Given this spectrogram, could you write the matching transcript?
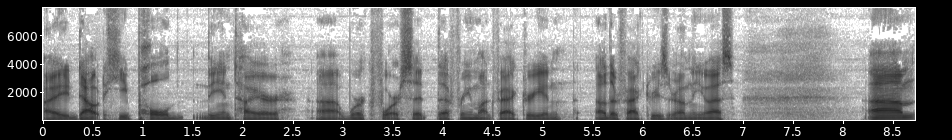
I doubt he pulled the entire uh, workforce at the Fremont factory and other factories around the U.S. Um,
